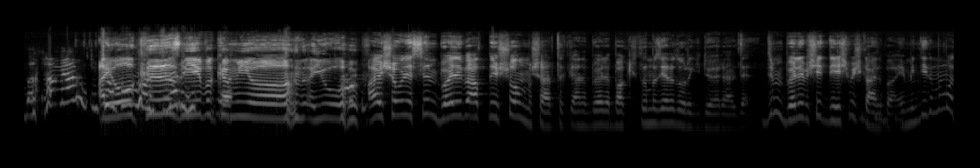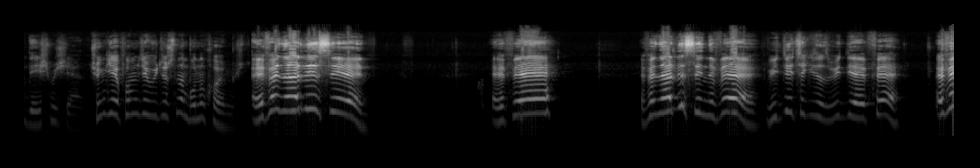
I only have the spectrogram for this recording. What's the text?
Bakamıyorum ki. Ayol olmaz. kız niye bakamıyorsun? Ay şövalyesin böyle bir atlayışı olmuş artık yani böyle baktığımız yere doğru gidiyor herhalde. Değil mi? Böyle bir şey değişmiş galiba. Emin değilim ama değişmiş yani. Çünkü yapımcı videosunda bunu koymuş. Efe neredesin? Efe. Efe neredesin Efe? Video çekeceğiz video Efe. Efe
